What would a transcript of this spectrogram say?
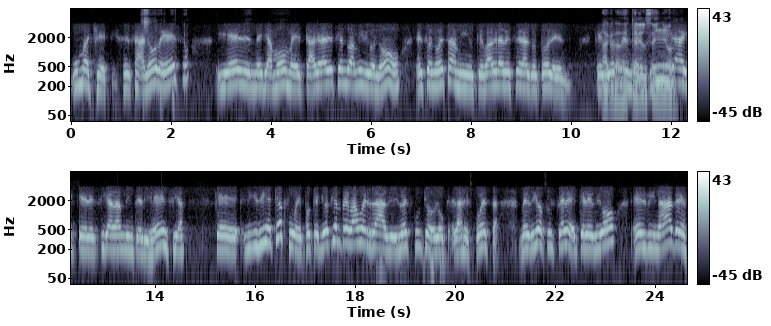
un machete. Se sanó de eso y él me llamó, me está agradeciendo a mí. Digo, no, eso no es a mí, que va a agradecer al doctor Elmo. Que Dios le bendiga y que le siga dando inteligencia. Que, y dije, ¿qué fue? Porque yo siempre bajo el radio y no escucho lo que, la respuesta. Me dijo que usted le, que le dio el vinagre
